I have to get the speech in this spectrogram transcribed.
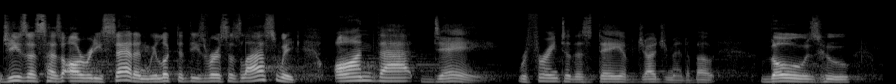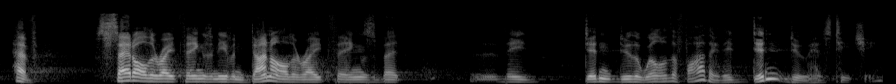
Jesus has already said, and we looked at these verses last week, on that day, referring to this day of judgment, about those who have said all the right things and even done all the right things, but they didn't do the will of the Father. They didn't do his teaching.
